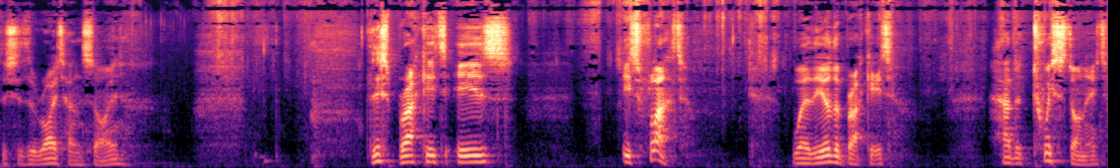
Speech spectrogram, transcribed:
this is the right hand side, this bracket is, is flat, where the other bracket had a twist on it.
